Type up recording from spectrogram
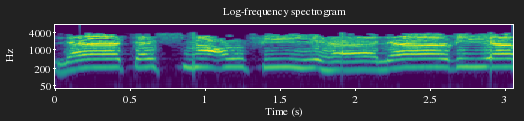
لا تسمع فيها لاغية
